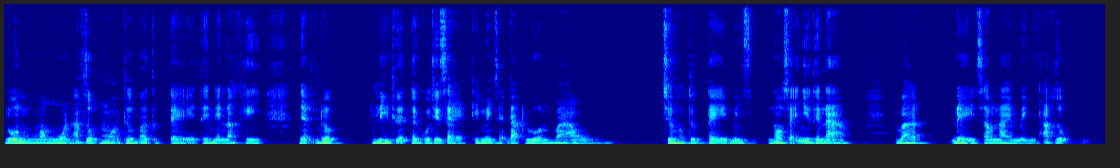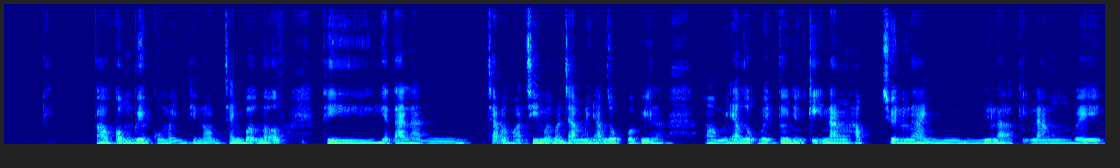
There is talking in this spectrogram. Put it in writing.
luôn mong muốn áp dụng mọi thứ vào thực tế, thế nên là khi nhận được lý thuyết thầy cô chia sẻ thì mình sẽ đặt luôn vào trường hợp thực tế mình nó sẽ như thế nào và để sau này mình áp dụng vào công việc của mình thì nó tránh bỡ ngỡ. Thì hiện tại là chắc là khoảng 90% mình áp dụng bởi vì là, uh, mình áp dụng về từ những kỹ năng học chuyên ngành như là kỹ năng về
